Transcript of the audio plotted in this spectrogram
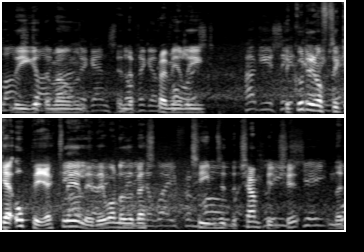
the league at the moment, in the Premier. League. How do you see They're good enough to get up here, clearly. They're one of the best teams in the and a clean Championship. And they're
